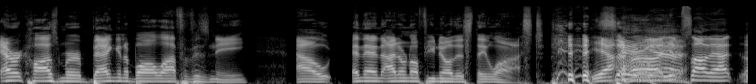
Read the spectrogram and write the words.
Eric Hosmer banging a ball off of his knee out. And then I don't know if you know this, they lost. Yeah, So- uh, Yeah. yep, saw that uh,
